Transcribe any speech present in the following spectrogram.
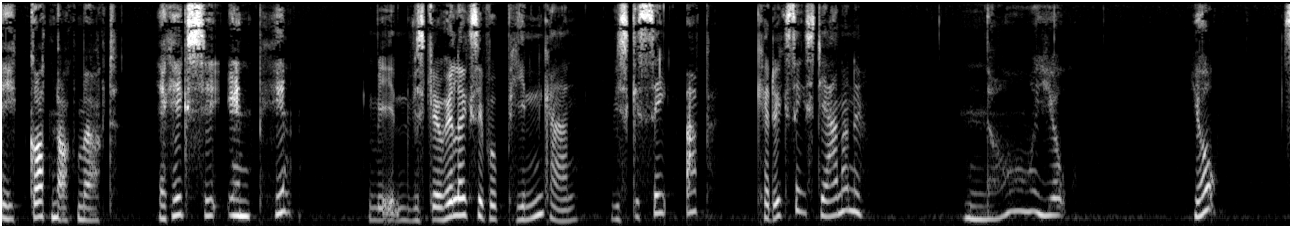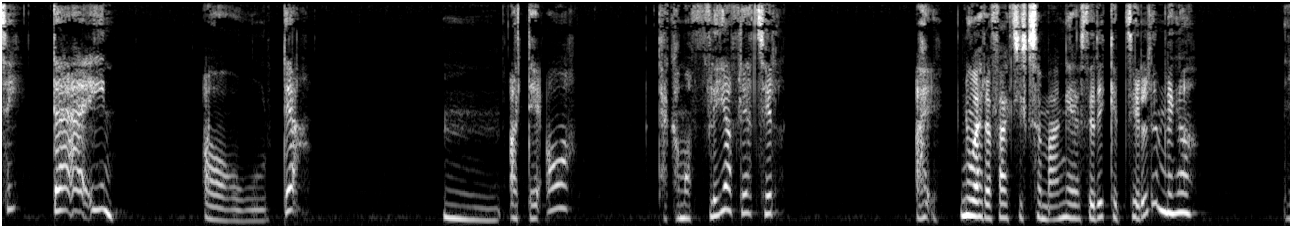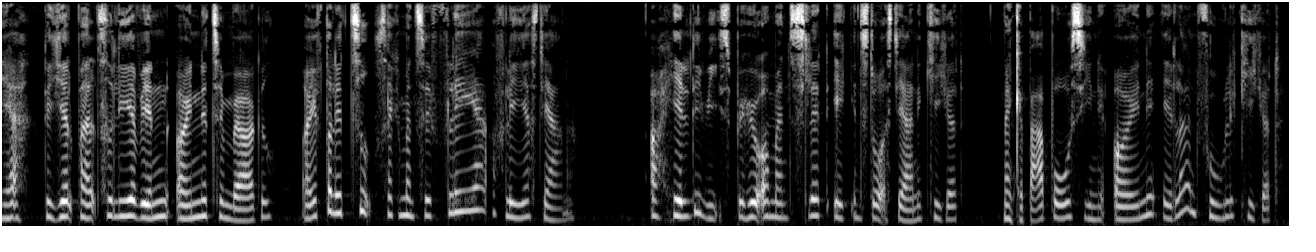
Det er godt nok mørkt. Jeg kan ikke se en pind. Men vi skal jo heller ikke se på pinden, Karen. Vi skal se op. Kan du ikke se stjernerne? Nå, jo. Jo. Se, der er en. Og der. Mm, og derover. Der kommer flere og flere til. Ej, nu er der faktisk så mange, at jeg slet ikke kan tælle dem længere. Ja, det hjælper altid lige at vende øjnene til mørket. Og efter lidt tid, så kan man se flere og flere stjerner. Og heldigvis behøver man slet ikke en stor stjernekikkert. Man kan bare bruge sine øjne eller en fuglekikkert.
